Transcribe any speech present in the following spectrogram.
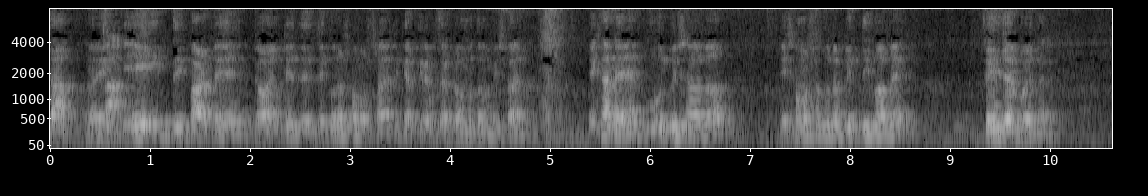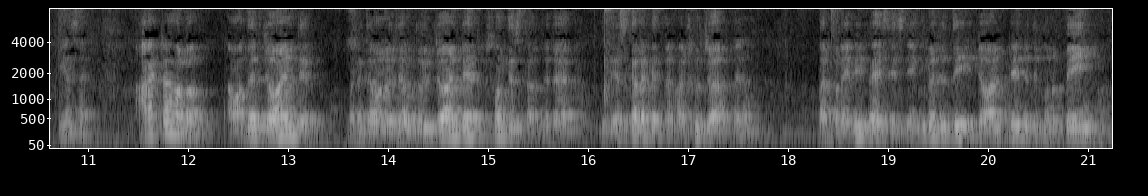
দাঁত মানে এই দুই পার্টে জয়েন্টে যে কোনো সমস্যা এটা একটা অন্যতম বিষয়। এখানে মূল বিষয় হলো এই সমস্যাগুলো বৃদ্ধি পাবে চেঞ্জ আপ হয়ে যায় ঠিক আছে? আরেকটা হলো আমাদের জয়েন্টের মানে যেমন ওই দুই জয়েন্টের সন্ধিস্থল যেটা স্কালের ক্ষেত্রে হয় সুচার তাই না? তারপরে এপিফাইসিস এগুলো যদি জয়েন্টে যদি কোনো পেইন হয়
